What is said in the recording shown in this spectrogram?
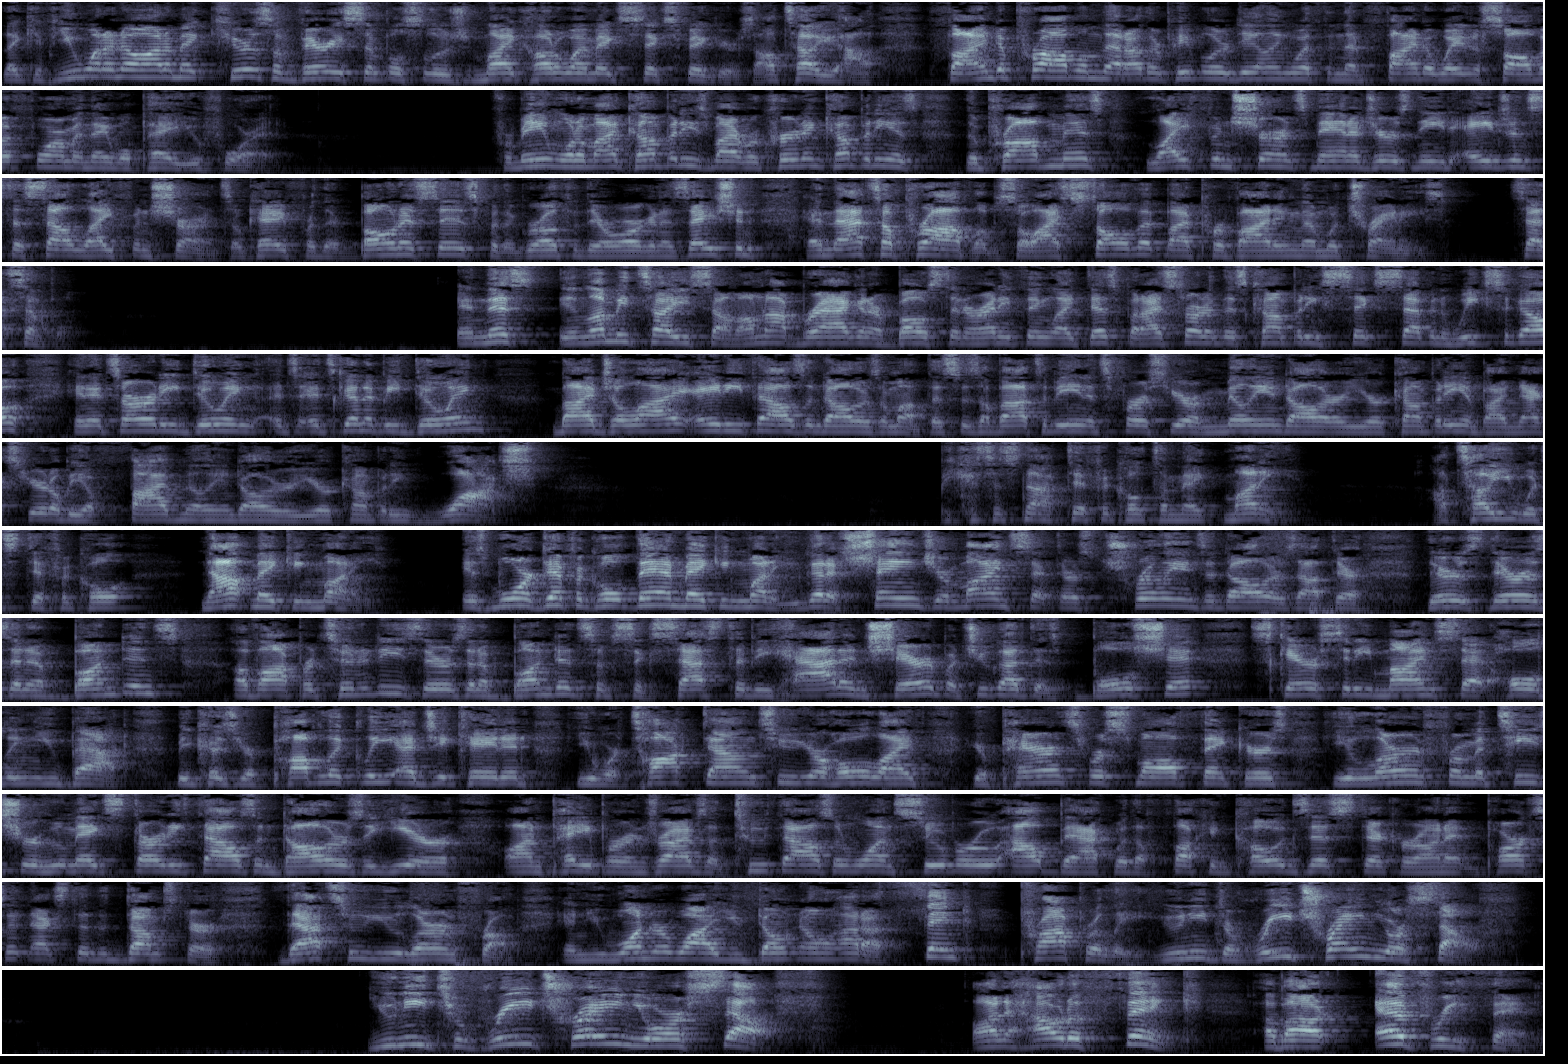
Like if you want to know how to make, here's a very simple solution. Mike, how do I make six figures? I'll tell you how. Find a problem that other people are dealing with and then find a way to solve it for them and they will pay you for it. For me, one of my companies, my recruiting company, is the problem is life insurance managers need agents to sell life insurance, okay, for their bonuses, for the growth of their organization, and that's a problem. So I solve it by providing them with trainees. It's that simple. And this, and let me tell you something, I'm not bragging or boasting or anything like this, but I started this company six, seven weeks ago, and it's already doing, it's, it's going to be doing by July, $80,000 a month. This is about to be in its first year a million dollar a year company, and by next year, it'll be a $5 million a year company. Watch. Because it's not difficult to make money. I'll tell you what's difficult not making money is more difficult than making money. You got to change your mindset. There's trillions of dollars out there. There's there is an abundance of opportunities. There's an abundance of success to be had and shared, but you got this bullshit scarcity mindset holding you back because you're publicly educated. You were talked down to your whole life. Your parents were small thinkers. You learned from a teacher who makes $30,000 a year on paper and drives a 2001 Subaru Outback with a fucking coexist sticker on it and parks it next to the dumpster. That's who you learn from. And you wonder why you don't know how to think properly. You need to retrain yourself. You need to retrain yourself on how to think about everything.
